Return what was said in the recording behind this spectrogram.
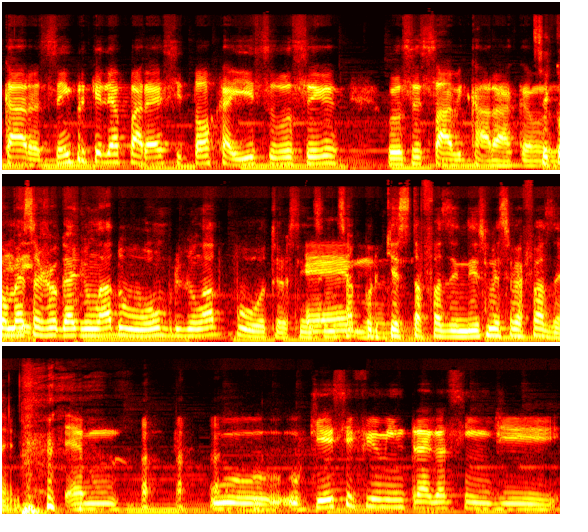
cara, sempre que ele aparece e toca isso, você, você sabe, caraca, Você mano, começa a ele- jogar de um lado o ombro de um lado pro outro, assim. você É, não sabe por mano. que você tá fazendo isso, mas você vai fazendo. É, o, o que esse filme entrega, assim, de,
